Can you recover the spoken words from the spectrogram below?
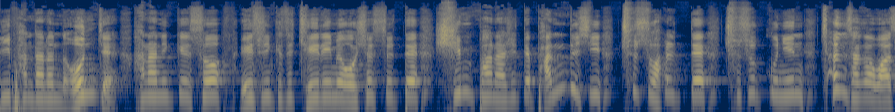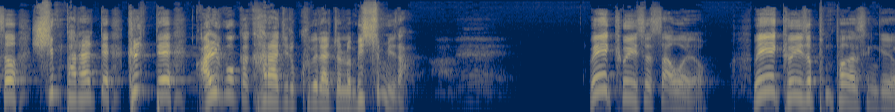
이 판단은 언제 하나님께서 예수님께서 제림에 오셨을 때 심판하실 때 반드시 추수할 때 추수꾼인 천사가 와서 심판할 때 그때 알고가 가라지를 구별할 줄로 믿습니다. 왜 교회에서 싸워요? 왜 교회에서 분파가 생겨요?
